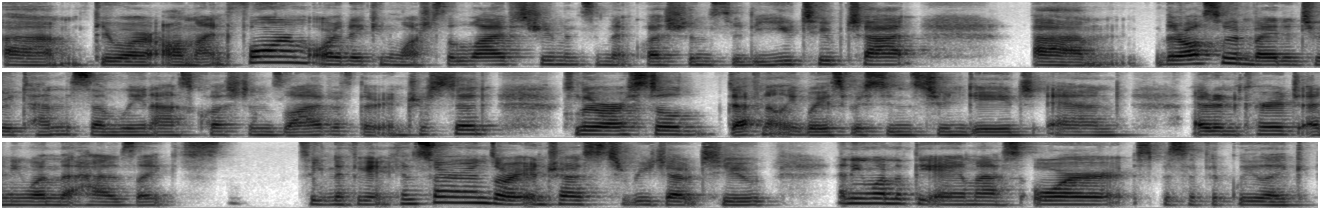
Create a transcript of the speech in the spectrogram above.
um, through our online form, or they can watch the live stream and submit questions through the YouTube chat. Um, they're also invited to attend assembly and ask questions live if they're interested. So there are still definitely ways for students to engage, and I would encourage anyone that has like significant concerns or interests to reach out to anyone at the AMS or specifically like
